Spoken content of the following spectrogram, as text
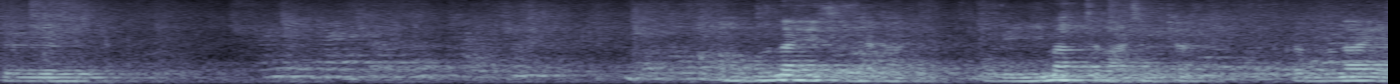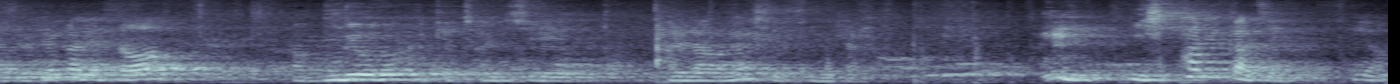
그 어, 문화예술회관 우리 이마트 맞은편 그 문화예술회관에서 어, 무료로 이렇게 전시 관람을 할 수 있습니다. 28일까지 해요.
